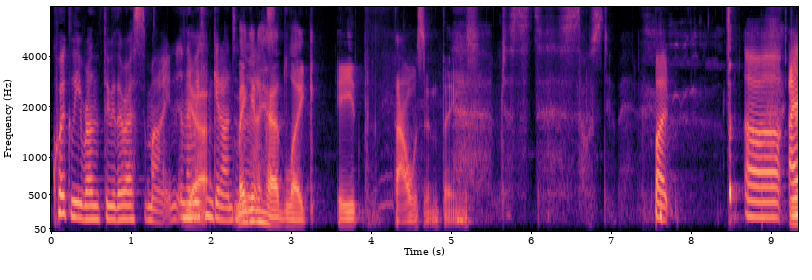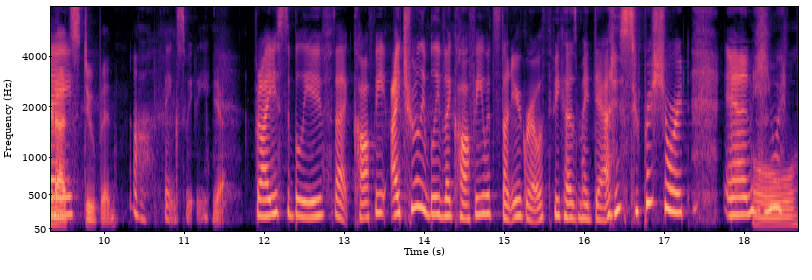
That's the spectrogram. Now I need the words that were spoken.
quickly run through the rest of mine, and then we can get on to Megan the next. had like 8,000 things. I'm just so stupid. But uh, You're I not stupid. oh, thanks, sweetie. Yeah. But I used to believe that coffee. I truly believe that coffee would stunt your growth because my dad is super short, and he would Oh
